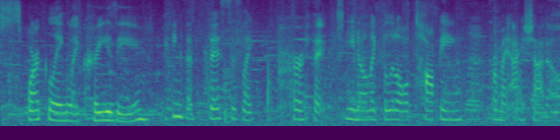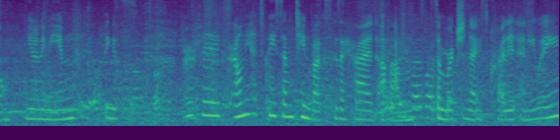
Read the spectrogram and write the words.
sparkling like crazy. I think that this is like perfect, you know, like the little topping for my eyeshadow. You know what I mean? I think it's perfect. I only had to pay 17 bucks because I had um, some merchandise credit anyway.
